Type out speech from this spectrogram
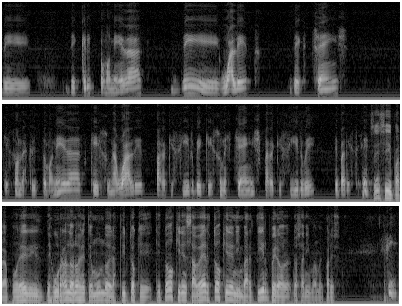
de, de criptomonedas, de wallet, de exchange, qué son las criptomonedas, qué es una wallet, para qué sirve, qué es un exchange, para qué sirve, ¿Te parece? Sí, sí, para poder ir desburrándonos en este mundo de las criptos que, todos quieren saber, todos quieren invertir, pero no se animan, me parece. Sí,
